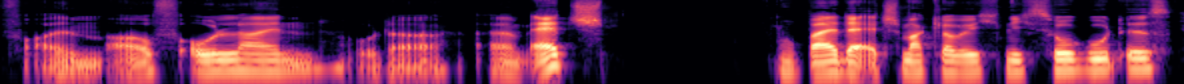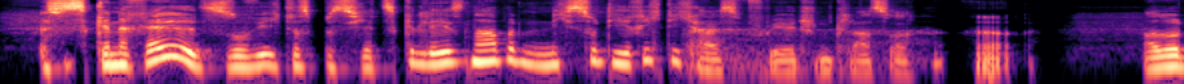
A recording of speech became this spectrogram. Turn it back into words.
vor allem auf O-Line oder ähm, Edge. Wobei der Edge-Markt, glaube ich, nicht so gut ist. Es ist generell, so wie ich das bis jetzt gelesen habe, nicht so die richtig heiße Free Agent-Klasse. Ja. Also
